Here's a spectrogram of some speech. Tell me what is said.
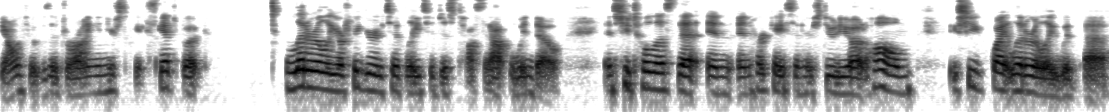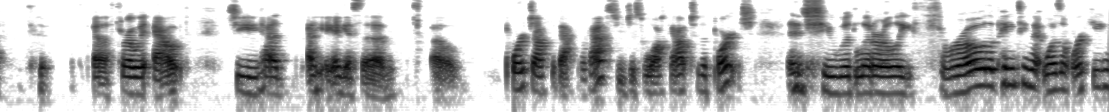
you know if it was a drawing in your sketchbook, literally or figuratively to just toss it out the window and she told us that in, in her case, in her studio at home, she quite literally would uh, uh, throw it out. She had, I, I guess, a, a, porch off the back of her house. She'd just walk out to the porch and she would literally throw the painting that wasn't working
